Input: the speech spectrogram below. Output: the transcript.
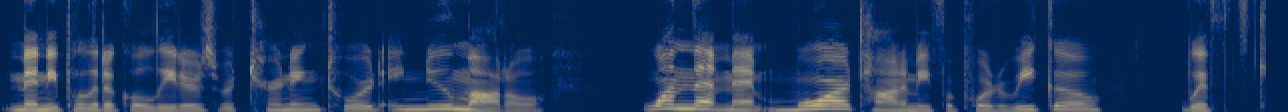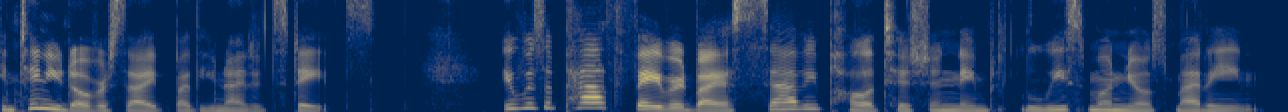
many political leaders were turning toward a new model, one that meant more autonomy for Puerto Rico, with continued oversight by the United States. It was a path favored by a savvy politician named Luis Muñoz Marin,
